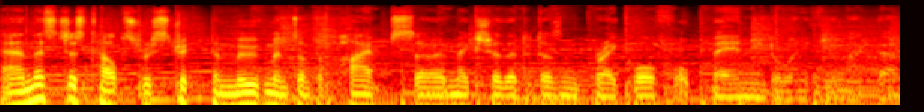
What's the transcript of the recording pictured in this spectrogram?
and this just helps restrict the movement of the pipe so make sure that it doesn't break off or bend or anything like that.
